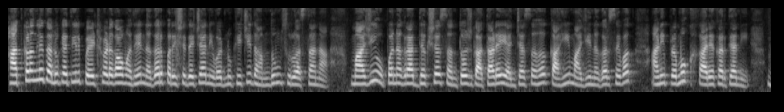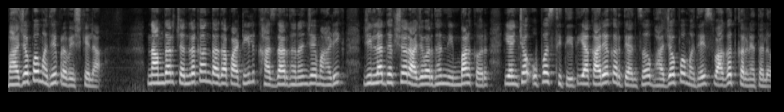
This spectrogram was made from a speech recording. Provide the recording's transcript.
हातकणंगले तालुक्यातील पेठवडगावमध्ये नगर परिषदेच्या निवडणुकीची धामधूम सुरू असताना माजी उपनगराध्यक्ष संतोष गाताडे यांच्यासह काही माजी नगरसेवक आणि प्रमुख कार्यकर्त्यांनी भाजपमध्ये प्रवेश केला. नामदार चंद्रकांतदादा पाटील खासदार धनंजय महाडिक जिल्हाध्यक्ष राजवर्धन निंबाळकर यांच्या उपस्थितीत या कार्यकर्त्यांचं भाजपमध्ये स्वागत करण्यात आलं.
